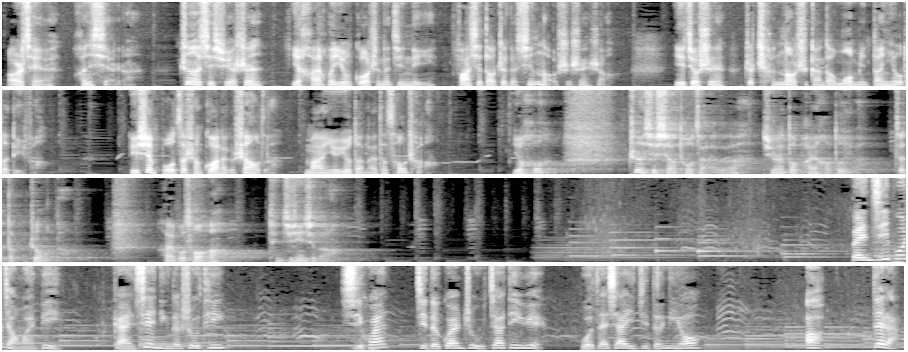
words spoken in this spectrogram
而且很显然，这些学生。也还会用过剩的精力发泄到这个新老师身上，也就是这陈老师感到莫名担忧的地方。李炫脖子上挂了个哨子，慢悠悠的来到操场。哟呵，这些小兔崽子居然都排好队了，在等着我呢，还不错啊，挺积极的。本集播讲完毕，感谢您的收听。喜欢记得关注加订阅。我在下一集等你哦。哦，对了，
